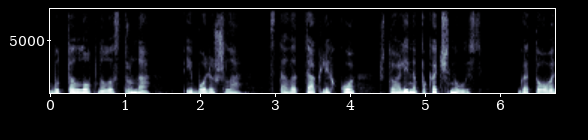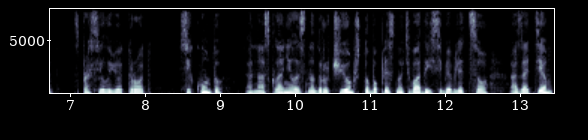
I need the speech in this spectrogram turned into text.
будто лопнула струна, и боль ушла. Стало так легко, что Алина покачнулась. «Готовы?» — спросил ее Трот. «Секунду». Она склонилась над ручьем, чтобы плеснуть воды себе в лицо, а затем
